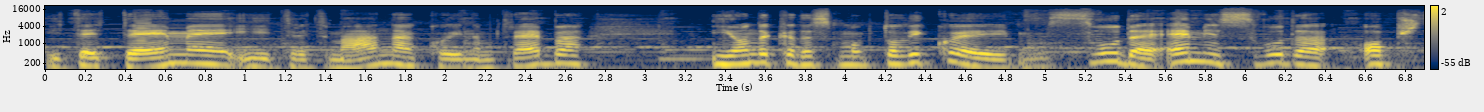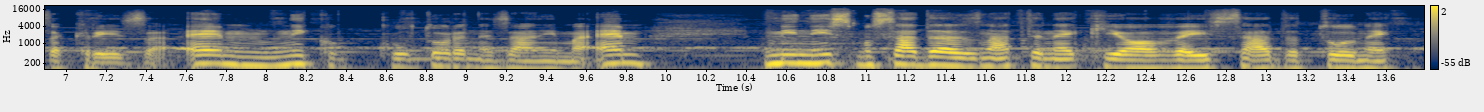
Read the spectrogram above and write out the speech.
i te teme i tretmana koji nam treba. I onda kada smo toliko je svuda je, M je svuda opšta kriza, M nikog kultura ne zanima, M mi nismo sada, znate, neki ove sada tu neki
